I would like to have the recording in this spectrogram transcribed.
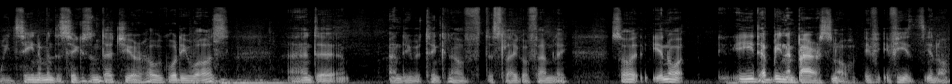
we'd seen him in the Sigerson that year how good he was, and uh, and he was thinking of the Sligo family. So you know, he'd have been embarrassed now if if he's you know.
